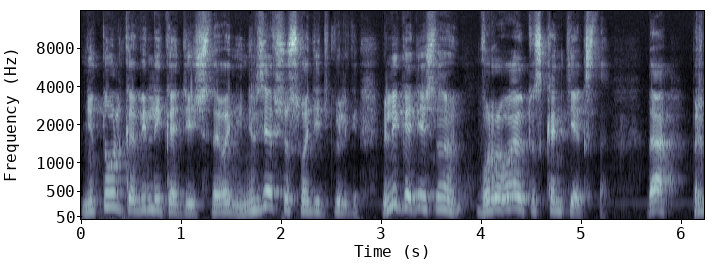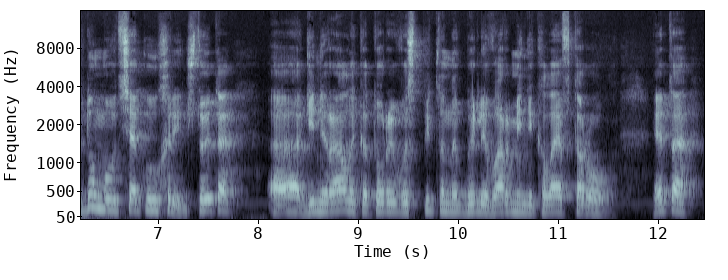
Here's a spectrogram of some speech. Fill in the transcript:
Не только Великой Отечественной войне. Нельзя все сводить к Великой. Великой Отечественной вырывают из контекста. Да, придумывают всякую хрень, что это э, генералы, которые воспитаны были в армии Николая II. Это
